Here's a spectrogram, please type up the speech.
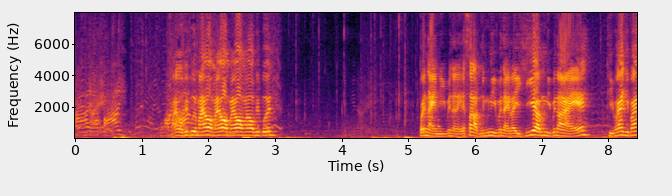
ตายตายไม้ออกพี่ปืนไม้ออกไม้ออกไม้ออกไม้ออกพี่ปืนไปไหนหนีไปไหนไอ้สัตว์นี่มึงหนีไปไหนไรเฮียมึงหนีไปไหนถีบให้ถีบให้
